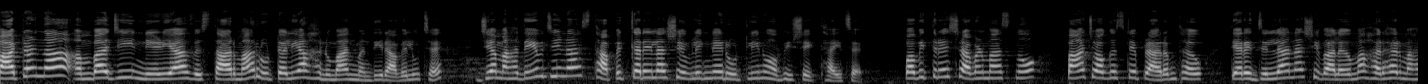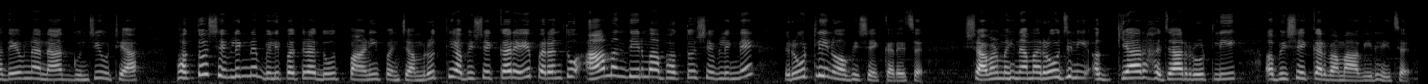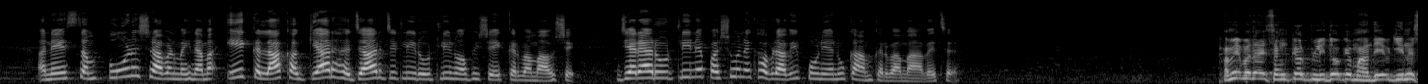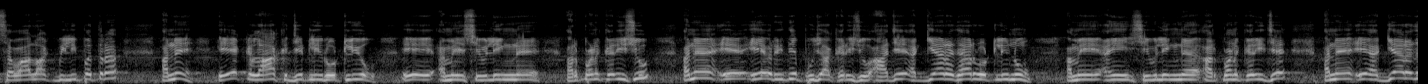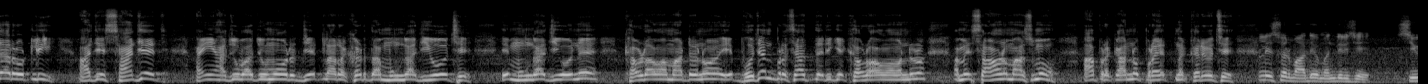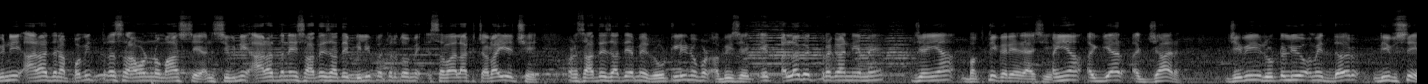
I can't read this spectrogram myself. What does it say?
પાટણના અંબાજી નેળિયા વિસ્તારમાં રોટલિયા હનુમાન મંદિર આવેલું છે, જ્યાં મહાદેવજીના સ્થાપિત કરેલા શિવલિંગને રોટલીનો અભિષેક થાય છે. પવિત્ર શ્રાવણ માસનો પાંચ ઓગસ્ટે પ્રારંભ થયો, ત્યારે જિલ્લાના શિવાલયોમાં હર હર મહાદેવના નાદ ગુંજી ઉઠ્યા. ભક્તો શિવલિંગને બિલીપત્ર, દૂધ, પાણી, પંચામૃતથી અભિષેક કરે, પરંતુ આ મંદિરમાં ભક્તો શિવલિંગને રોટલીનો અભિષેક કરે છે. શ્રાવણ મહિનામાં રોજની અગિયાર હજાર રોટલી અભિષેક કરવામાં આવી રહી છે. અને સંપૂર્ણ શ્રાવણ મહિનામાં એક લાખ અગિયાર હજાર જેટલી રોટલીનો અભિષેક કરવામાં આવશે. જ્યારે આ રોટલીને પશુઓને ખવડાવી પુણ્યનું કામ કરવામાં આવે છે. અમે બધાએ સંકલ્પ લીધો કે મહાદેવજીને સવા લાખ બિલીપત્ર અને એક લાખ જેટલી રોટલીઓ એ અમે શિવલિંગને અર્પણ કરીશું અને એ એ રીતે પૂજા કરીશું. આજે અગિયાર હજાર રોટલીનું અમે અહીં શિવલિંગને અર્પણ કરી છે અને એ અગિયાર હજાર રોટલી આજે સાંજે જ અહીં આજુબાજુમાં જેટલા રખડતા મૂંગાજીઓ છે, એ મૂંગાજીઓને ખવડાવવા માટેનો, એ ભોજન પ્રસાદ તરીકે ખવડાવવા માટેનો અમે શ્રાવણ માસમાં આ પ્રકારનો પ્રયત્ન કર્યો છે. મહાદેવ મંદિર છે. શિવની આરાધના પવિત્ર શ્રાવણનો માસ છે અને શિવની આરાધનાની સાથે સાથે બિલીપત્ર તો અમે સવા લાખ ચડાવીએ છીએ. પણ સાથે સાથે અમે રોટલીનો પણ અભિષેક, એક અલગ જ પ્રકારની અમે જે અહીંયા ભક્તિ કરી રહ્યા છીએ. અહીંયા અગિયાર હજાર જેવી રોટલીઓ અમે દર દિવસે,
